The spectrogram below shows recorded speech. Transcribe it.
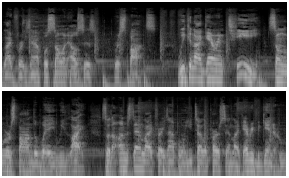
Like for example someone else's response we cannot guarantee someone will respond the way we like so to understand like for example when you tell a person like every beginner who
